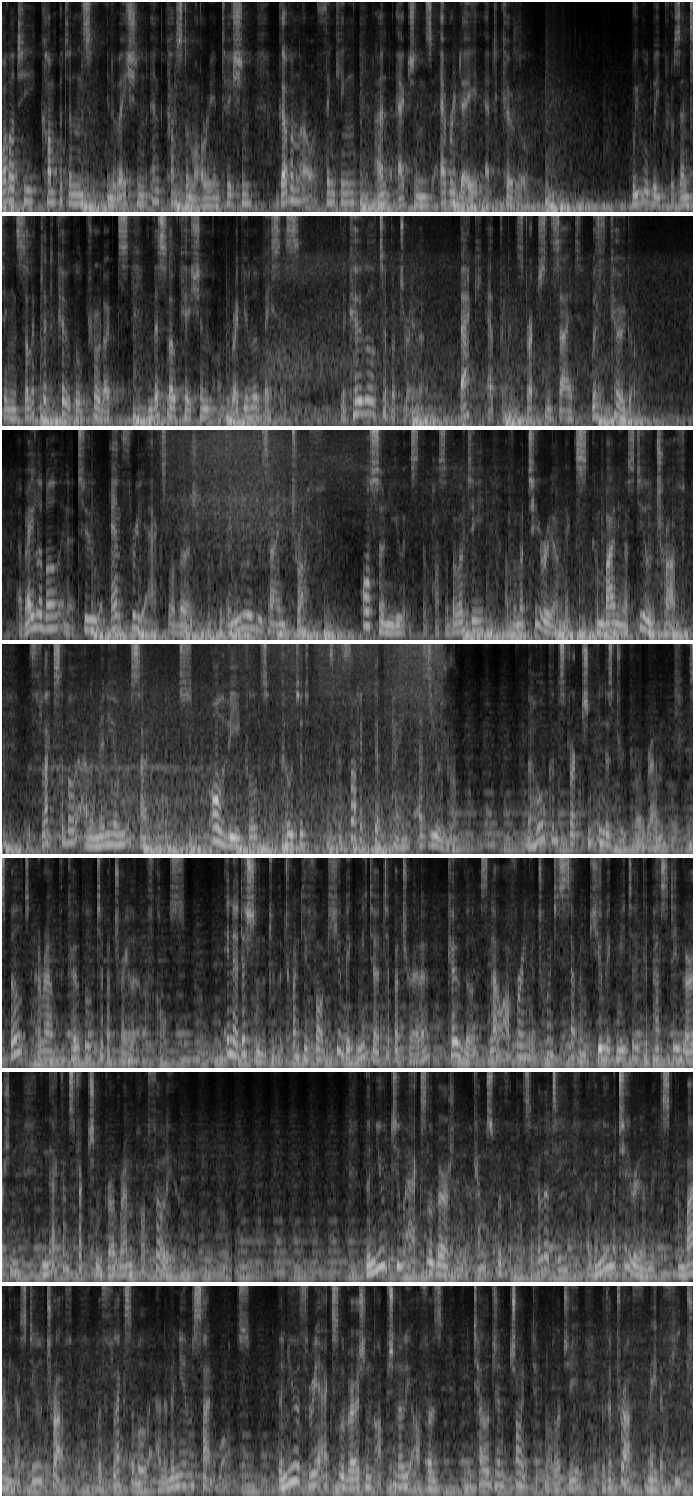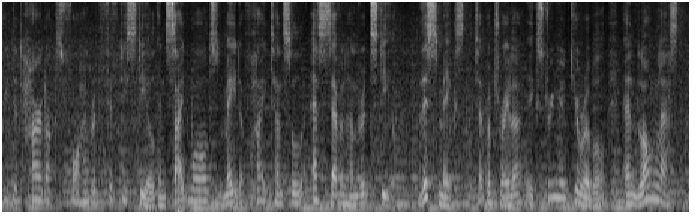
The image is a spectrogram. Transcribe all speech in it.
Quality, competence, innovation and customer orientation govern our thinking and actions every day at Kögel. We will be presenting selected Kögel products in this location on a regular basis. The Kögel tipper trailer, back at the construction site with Kögel. Available in a 2 and 3 axle version with a newly designed trough. Also new is the possibility of a material mix combining a steel trough with flexible aluminium sidewalls. All vehicles are coated with cathodic dip paint as usual. The whole construction industry program is built around the Kögel tipper trailer, of course. In addition to the 24 cubic meter tipper trailer, Kögel is now offering a 27 cubic meter capacity version in their construction program portfolio. The new two-axle version comes with the possibility of a new material mix combining a steel trough with flexible aluminium sidewalls. The new three-axle version optionally offers an intelligent joint technology with a trough made of heat-treated Hardox 450 steel and sidewalls made of high-tensile S700 steel. This makes the tipper trailer extremely durable and long-lasting.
